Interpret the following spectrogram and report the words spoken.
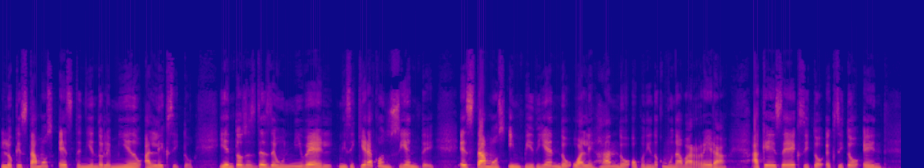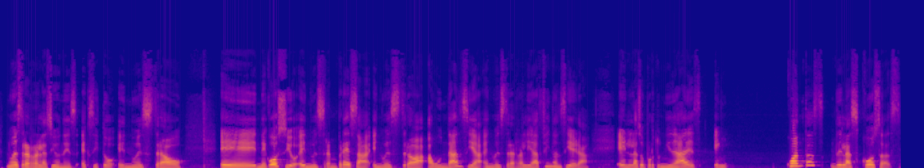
lo que estamos es teniéndole miedo al éxito? Y entonces desde un nivel ni siquiera consciente estamos impidiendo o alejando o poniendo como una barrera a que ese éxito, éxito en nuestras relaciones, éxito en nuestro eh, negocio, en nuestra empresa, en nuestra abundancia, en nuestra realidad financiera, en las oportunidades, en cuántas de las cosas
